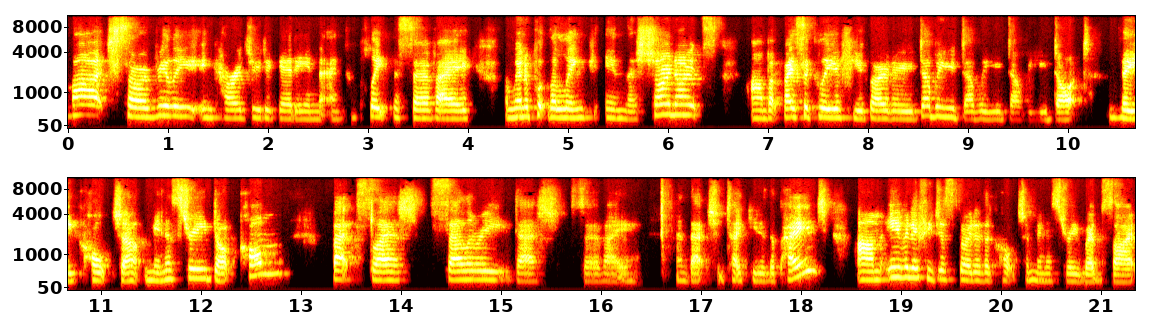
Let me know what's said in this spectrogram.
March, so I really encourage you to get in and complete the survey. I'm going to put the link in the show notes, um, but basically, if you go to www.thecultureministry.com backslash salary dash survey and that should take you to the page. Um, even if you just go to the Culture Ministry website,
